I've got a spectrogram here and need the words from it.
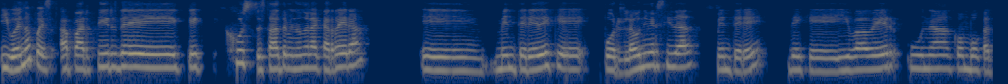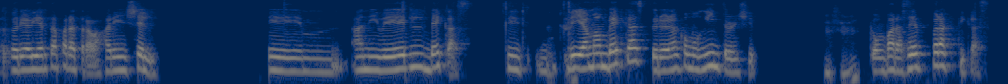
y, bueno, pues a partir de que justo estaba terminando la carrera, eh, me enteré de que por la universidad, me enteré de que iba a haber una convocatoria abierta para trabajar en Shell em, a nivel becas. Sí, Le llaman becas, pero eran como un internship, como para hacer prácticas.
